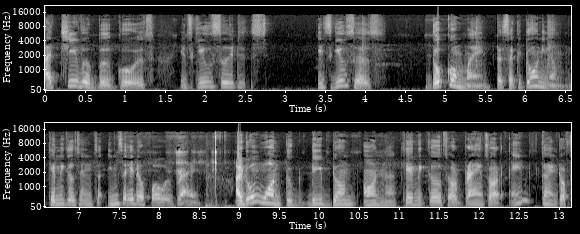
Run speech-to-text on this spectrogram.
achievable goals it gives us it gives us dopamine plus acetonium chemicals in, inside of our brain. I don't want to deep down on uh, chemicals or brains or any kind of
